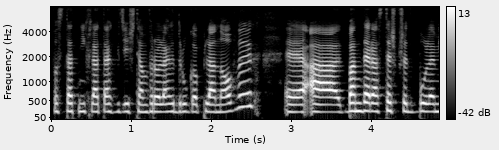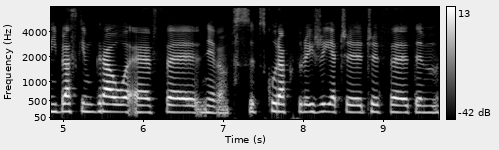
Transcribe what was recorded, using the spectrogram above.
w ostatnich latach gdzieś tam w rolach drugoplanowych, e, a Banderas też przed bólem i blaskiem grał w, nie wiem, w, w Skóra, w której żyje, czy, czy w tym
